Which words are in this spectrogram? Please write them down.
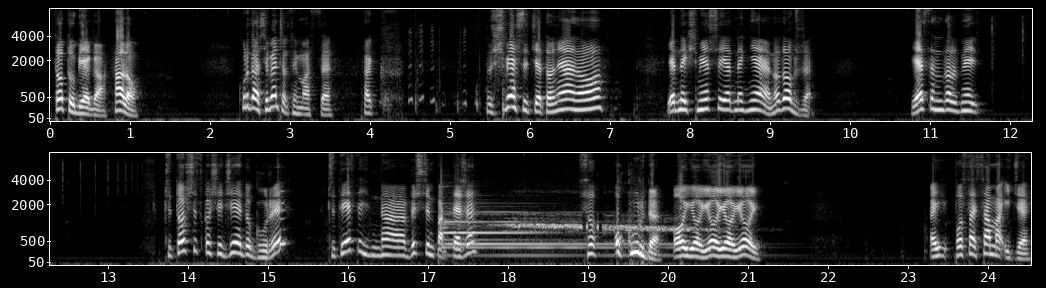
Kto tu biega? Halo? Kurde, ja się męczę w tej masce. Tak... Śmieszy cię to, nie? No. Jednych śmieszy, jednych nie. No dobrze. Jestem nadal w mniej... Czy to wszystko się dzieje do góry? Czy ty jesteś na wyższym parterze? Co? O kurde! Oj, oj, oj, oj, oj. Ej, postać sama idzie.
